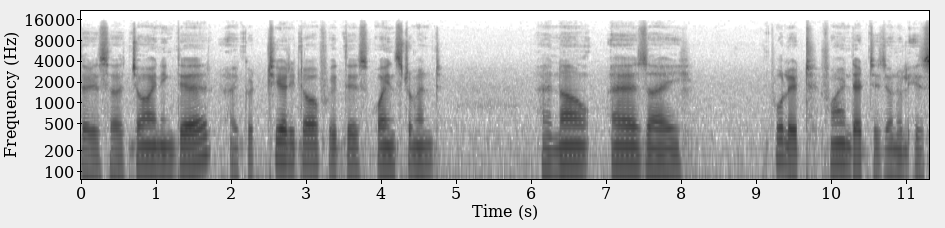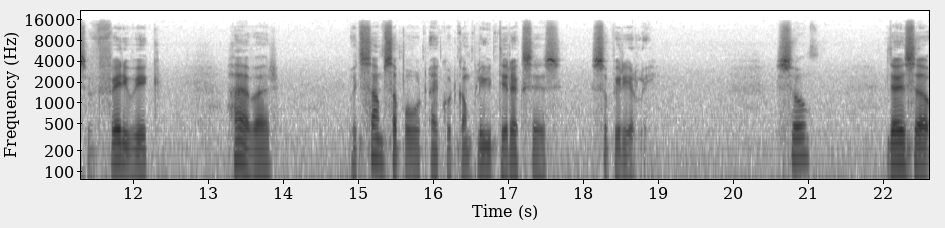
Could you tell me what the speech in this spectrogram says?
there is a joining there. I could tear it off with this Y instrument. And now as I pull it find that the zonule is very weak. However with some support I could complete the rhexis superiorly. So there is a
